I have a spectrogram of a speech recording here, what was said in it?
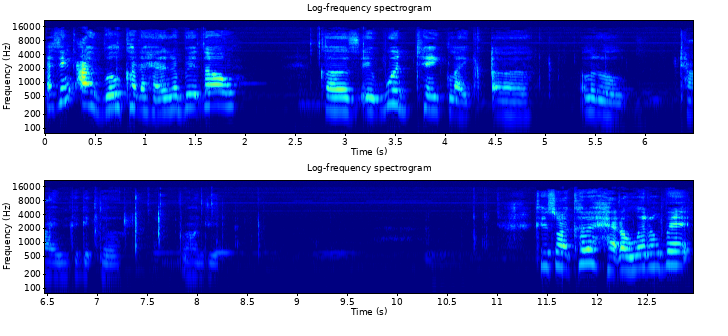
I think I will cut ahead a bit though, because it would take like a, a little time to get to 400. Okay, so I cut ahead a little bit.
